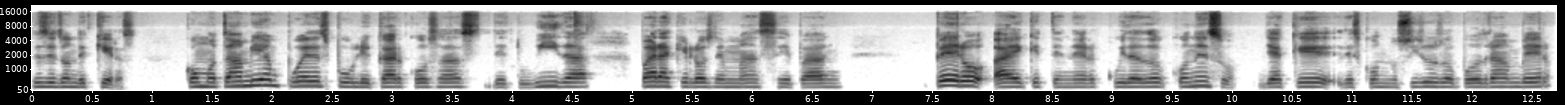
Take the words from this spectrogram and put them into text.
desde donde quieras como también puedes publicar cosas de tu vida para que los demás sepan, pero hay que tener cuidado con eso, ya que desconocidos lo podrán ver.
